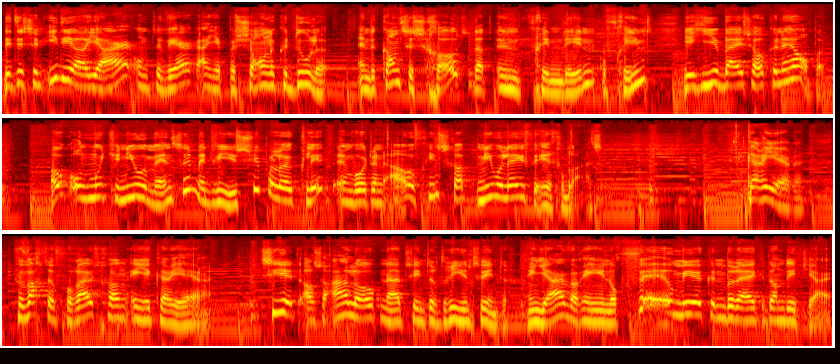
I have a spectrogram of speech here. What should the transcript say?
Dit is een ideaal jaar om te werken aan je persoonlijke doelen. En de kans is groot dat een vriendin of vriend je hierbij zou kunnen helpen. Ook ontmoet je nieuwe mensen met wie je superleuk klikt... en wordt een oude vriendschap nieuwe leven ingeblazen. Carrière. Verwacht een vooruitgang in je carrière. Zie het als een aanloop naar 2023. Een jaar waarin je nog veel meer kunt bereiken dan dit jaar.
